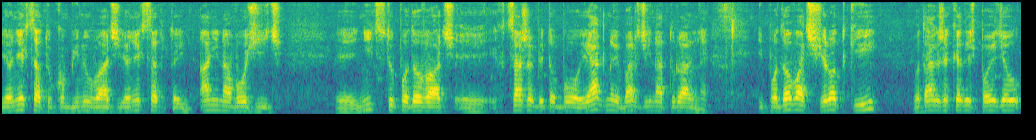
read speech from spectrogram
ja nie chcę tu kombinować, ja nie chcę tutaj ani nawozić, y, nic tu podawać. y, Chcę, żeby to było jak najbardziej naturalne i podawać środki, bo także kiedyś powiedział,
